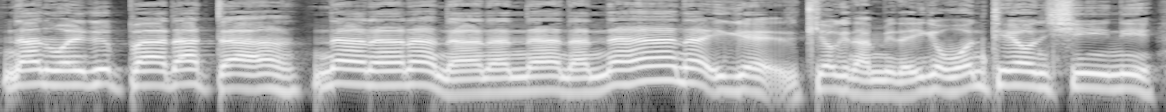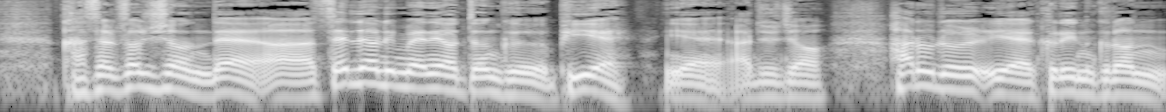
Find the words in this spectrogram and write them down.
난 월급 받았다 나나나나나나나나 이게 기억이 납니다. 이게 원태연 시인이 가사를 써주셨는데 아 샐러리맨의 어떤 그 비애 예 아주 저 하루를 예 그린 그런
